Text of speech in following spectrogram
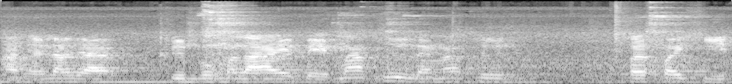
อ่าแทนเราจะคืนพวงมาลัยเบรกมากขึ้นอะไรมากขึ้น ค่อยๆคิด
